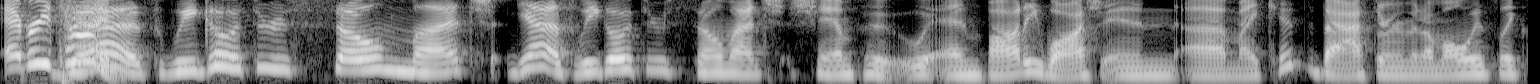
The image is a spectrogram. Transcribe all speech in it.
Every time. Yes, we go through so much. Yes, we go through so much shampoo and body wash in uh, my kids' bathroom, and I'm always like,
